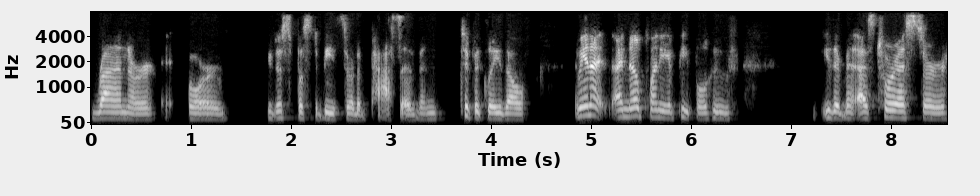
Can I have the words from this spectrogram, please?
run or or you're just supposed to be sort of passive. And typically they'll. I mean, I, I know plenty of people who've either been as tourists or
